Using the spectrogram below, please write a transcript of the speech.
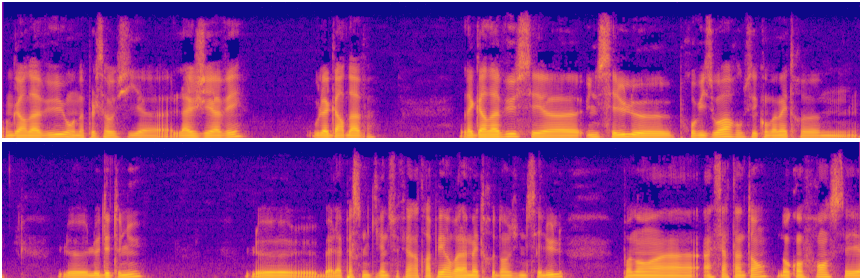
En garde à vue, on appelle ça aussi euh, la GAV ou la garde à. La garde à vue, c'est une cellule provisoire où c'est qu'on va mettre le, détenu, le, bah, la personne qui vient de se faire attraper, on va la mettre dans une cellule pendant un, certain temps. Donc en France, c'est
